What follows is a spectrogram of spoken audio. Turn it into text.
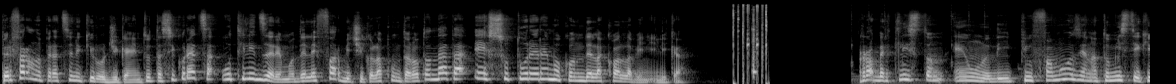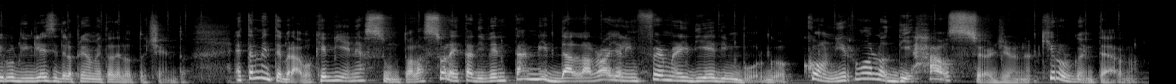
Per fare un'operazione chirurgica in tutta sicurezza utilizzeremo delle forbici con la punta arrotondata e suttureremo con della colla vinilica. Robert Liston è uno dei più famosi anatomisti e chirurghi inglesi della prima metà dell'Ottocento. È talmente bravo che viene assunto alla sola età di 20 anni dalla Royal Infirmary di Edimburgo con il ruolo di house surgeon, chirurgo interno.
